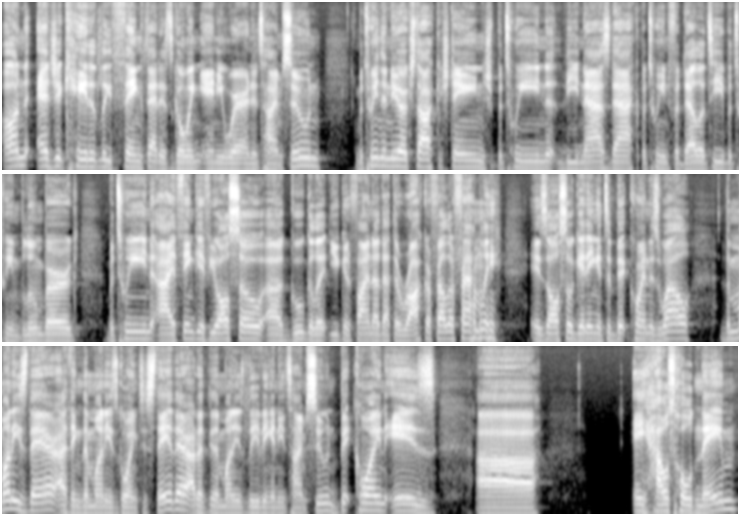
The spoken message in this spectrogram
uneducatedly think that it's going anywhere anytime soon between the New York Stock Exchange, between the NASDAQ, between Fidelity, between Bloomberg, between, I think if you also uh, Google it, you can find out that the Rockefeller family is also getting into Bitcoin as well. The money's there. I think the money is going to stay there. I don't think the money's leaving anytime soon. Bitcoin is uh, a household name.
